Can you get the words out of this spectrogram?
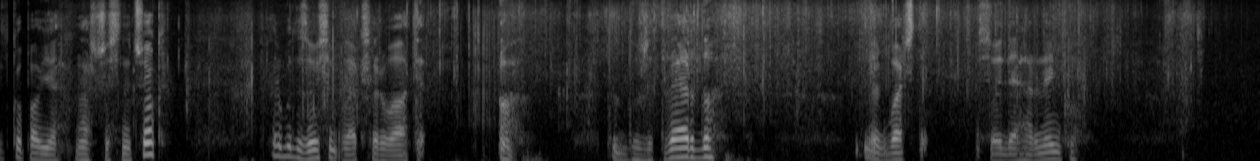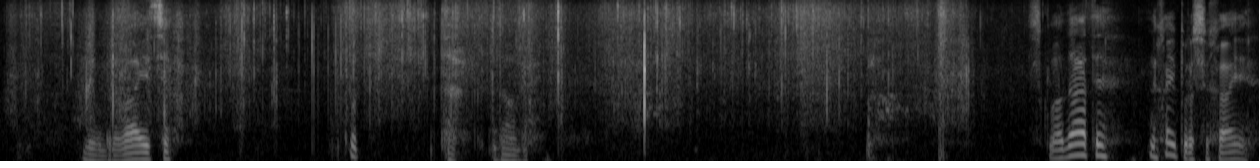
Підкопав я наш чесничок. Тепер буде зовсім легше рвати. О, тут дуже твердо. Як бачите, все йде гарненько. Не обривається. Тут так, добре. Складати, нехай просихає.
